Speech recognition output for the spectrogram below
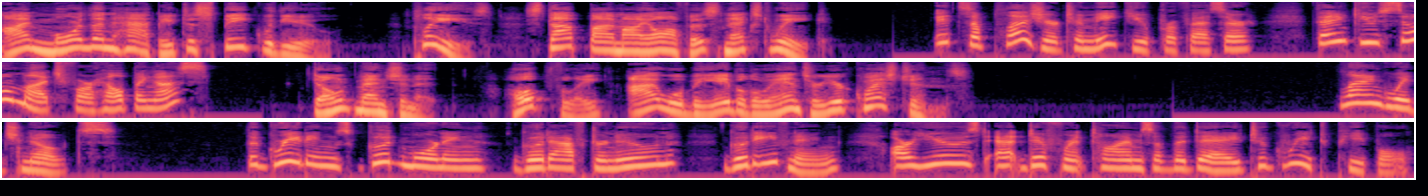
I'm more than happy to speak with you. Please, stop by my office next week. It's a pleasure to meet you, Professor. Thank you so much for helping us. Don't mention it. Hopefully, I will be able to answer your questions. Language Notes The greetings good morning, good afternoon, good evening are used at different times of the day to greet people.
